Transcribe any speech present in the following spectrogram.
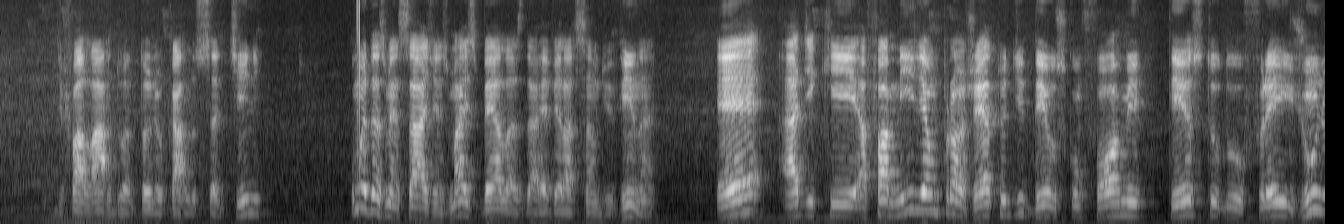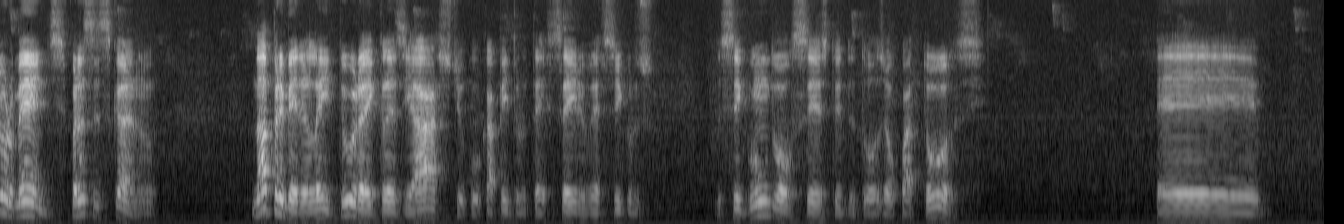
de falar do Antônio Carlos Santini, uma das mensagens mais belas da revelação divina é a de que a família é um projeto de Deus, conforme texto do Frei Júnior Mendes, franciscano. Na primeira leitura, Eclesiástico, capítulo 3, versículos do 2 ao 6 e do 12 ao 14, é,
